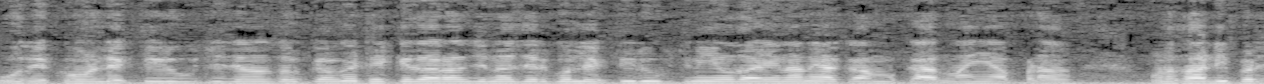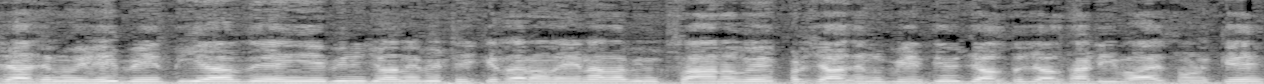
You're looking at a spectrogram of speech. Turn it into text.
ਉਹ ਦੇਖੋ ਹੁਣ ਲਿਖਤੀ ਰੂਪ ਚ ਜਦੋਂ ਤੋਂ ਕਿਉਂਕਿ ਠੇਕੇਦਾਰਾਂ ਜਿੰਨਾ ਚਿਰ ਕੋਈ ਲਿਖਤੀ ਰੂਪ ਚ ਨਹੀਂ ਆਉਂਦਾ, ਇਹਨਾਂ ਨੇ ਆ ਕੰਮ ਕਰਨਾ ਹੀ ਆਪਣਾ। ਹੁਣ ਸਾਡੀ ਪ੍ਰਸ਼ਾਸਨ ਨੂੰ ਇਹੀ ਬੇਨਤੀ ਆ ਤੇ ਅਸੀਂ ਇਹ ਵੀ ਨਹੀਂ ਚਾਹੁੰਦੇ ਵੀ ਠੇਕੇਦਾਰਾਂ ਦਾ ਇਹਨਾਂ ਦਾ ਵੀ ਨੁਕਸਾਨ ਹੋਵੇ। ਪ੍ਰਸ਼ਾਸਨ ਨੂੰ ਬੇਨਤੀ ਹੈ ਜਲਦ ਤੋਂ ਜਲਦ ਸਾਡੀ ਆਵਾਜ਼ ਸੁਣ ਕੇ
